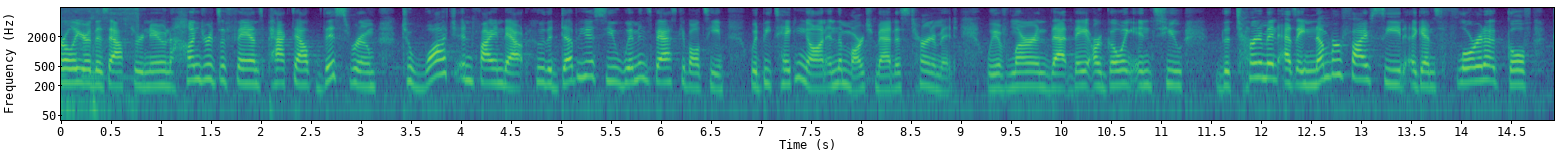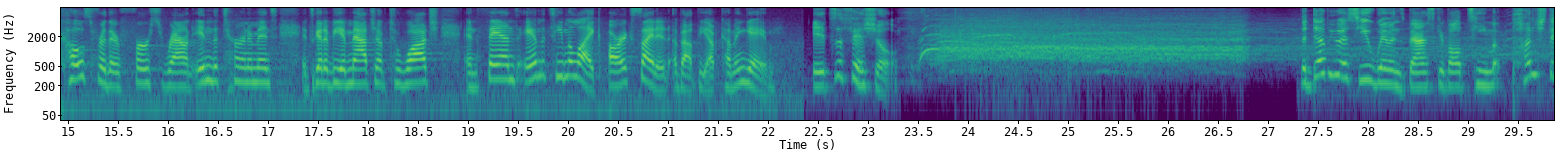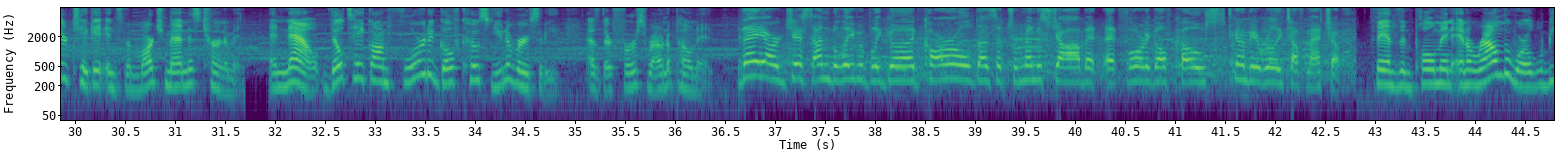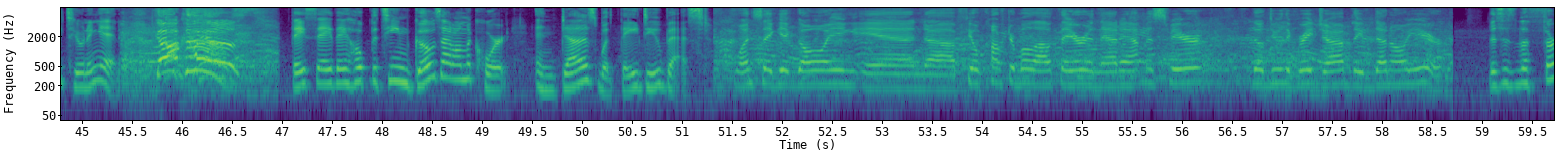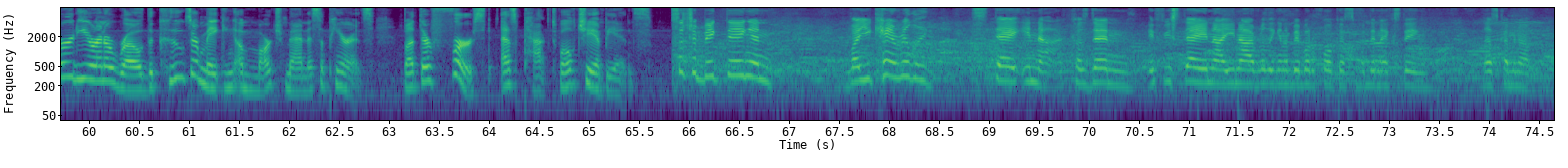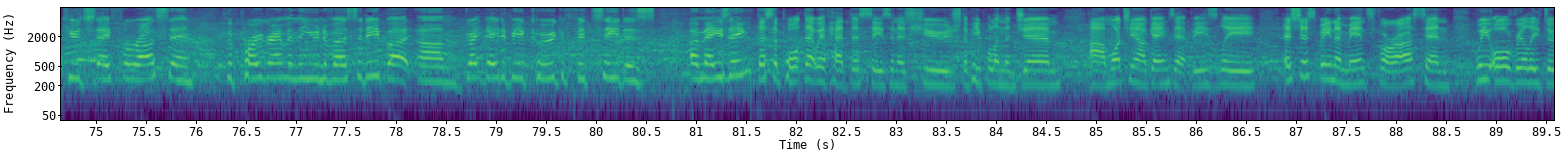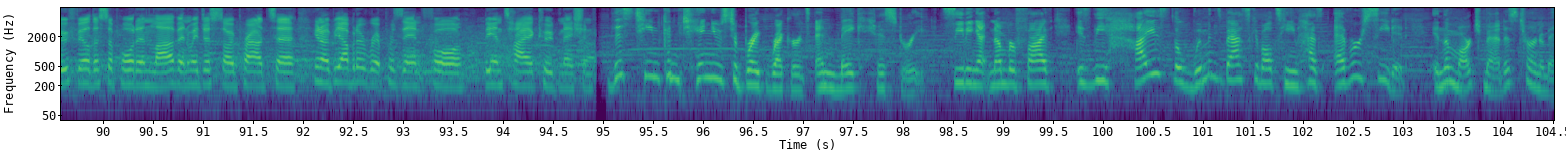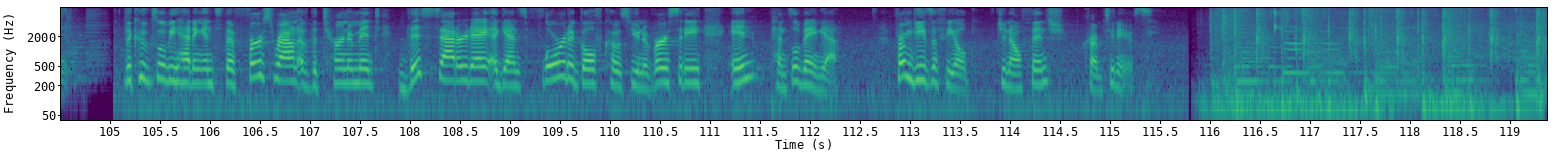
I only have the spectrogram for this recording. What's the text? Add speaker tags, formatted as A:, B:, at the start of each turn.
A: Earlier this afternoon, hundreds of fans packed out this room to watch and find out who the WSU women's basketball team would be taking on in the March Madness tournament. We have learned that they are going into the tournament as a number five seed against Florida Gulf Coast for their first round in the tournament. It's going to be a matchup to watch, and fans and the team alike are excited about the upcoming game. It's official. The WSU women's basketball team punched their ticket into the March Madness tournament, and now they'll take on Florida Gulf Coast University as their first round opponent.
B: They are just unbelievably good. Karl does a tremendous job at, at Florida Gulf Coast. It's going to be a really tough matchup.
A: Fans in Pullman and around the world will be tuning in. Go Cougs! They say they hope the team goes out on the court and does what they do best.
C: Once they get going and uh, feel comfortable out there in that atmosphere, they'll do the great job they've done all year.
A: This is the third year in a row the Cougs are making a March Madness appearance, but they're first as Pac 12 champions.
D: Such a big thing, and but you can't really stay in that because then if you stay in that, you're not really going to be able to focus for the next thing that's coming up.
E: Huge day for us and the program and the university, but um, great day to be a Coug. A fifth seed is amazing.
F: The support that we've had this season is huge. The people in the gym, um, watching our games at Beasley, it's just been immense for us, and we all really do feel the support and love, and we're just so proud to, you know, be able to represent for the entire Coug Nation.
A: This team continues to break records and make history. Seating at number five is the highest the women's basketball team has ever seeded in the March Madness tournament. The Cougs will be heading into the first round of the tournament this Saturday against Florida Gulf Coast University in Pennsylvania. From Gesa Field, Janelle Finch, KREM 2 News.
